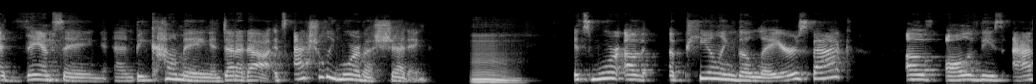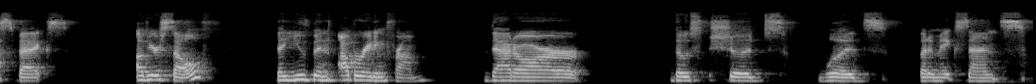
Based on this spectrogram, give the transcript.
advancing and becoming and da da da. It's actually more of a shedding. Mm. It's more of appealing the layers back of all of these aspects of yourself that you've been operating from that are those shoulds, woulds, but it makes sense.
